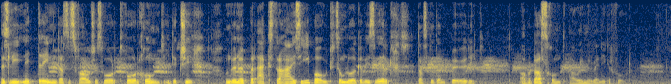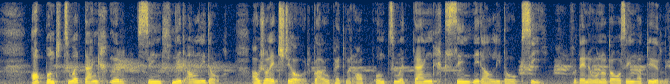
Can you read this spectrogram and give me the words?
Es liegt nicht drin, dass ein falsches Wort vorkommt in der Geschichte. Und wenn jemand extra eins einbaut, um zu schauen, wie es wirkt, das gibt Empörung. Aber das kommt auch immer weniger vor. Ab und zu denkt man, sind nicht alle da. Auch schon letztes Jahr, glaube hat man ab und zu gedacht, sind nicht alle da gewesen. Von denen, die noch da sind, natürlich.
